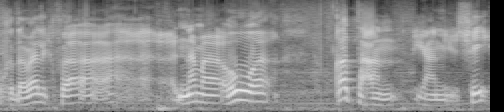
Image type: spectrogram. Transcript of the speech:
واخد بالك؟ ف إنما هو قطعا يعني شيء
